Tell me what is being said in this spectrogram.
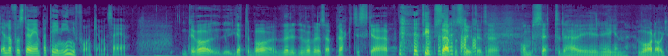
eller förstå empatin inifrån kan man säga. Det var jättebra. Det var väldigt så praktiska tips där på slutet. Eh, omsätt det här i din egen vardag.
